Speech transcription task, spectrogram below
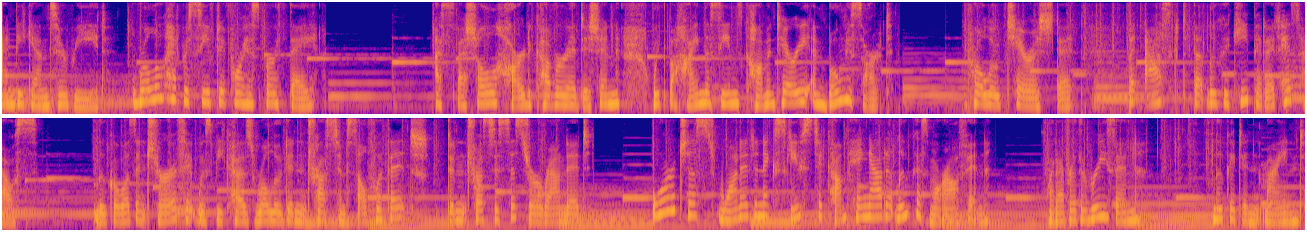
and began to read. Rolo had received it for his birthday. A special hardcover edition with behind the scenes commentary and bonus art. Rolo cherished it, but asked that Luka keep it at his house. Luka wasn't sure if it was because Rolo didn't trust himself with it, didn't trust his sister around it, or just wanted an excuse to come hang out at Luka's more often. Whatever the reason, Luka didn't mind.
